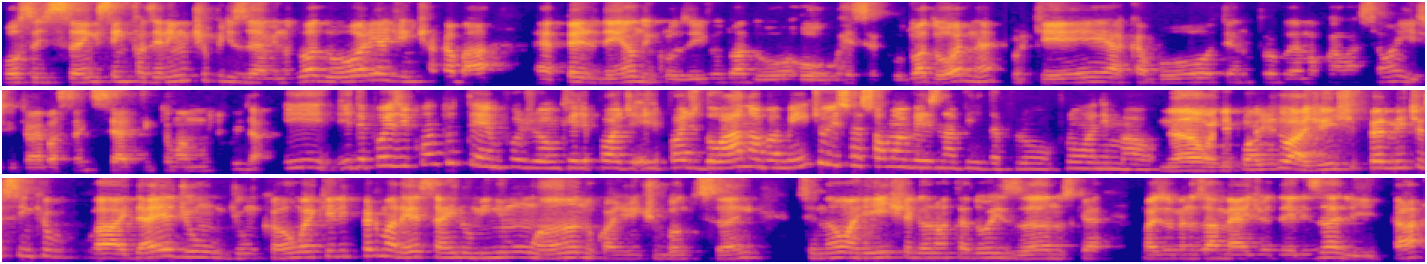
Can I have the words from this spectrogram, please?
bolsas de sangue sem fazer nenhum tipo de exame no doador e a gente acabar é, perdendo, inclusive, o doador, ou o doador, né? Porque acabou tendo problema com relação a isso. Então é bastante certo, tem que tomar muito cuidado. E, e depois de quanto tempo, João, que ele pode, ele pode doar novamente ou isso é só uma vez na vida para um animal? Não, ele pode doar. A gente permite, assim, que o, a ideia de um, de um cão é que ele permaneça aí no mínimo um ano com a gente no banco de sangue, senão aí chegando até dois anos, que é mais ou menos a média deles ali, tá?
